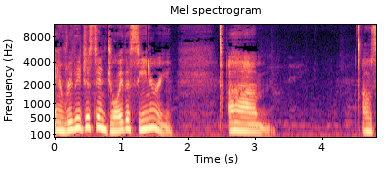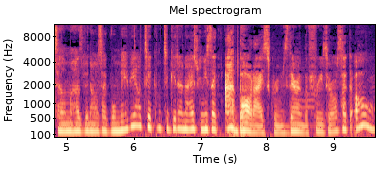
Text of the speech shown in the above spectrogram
and really just enjoy the scenery. Um, I was telling my husband, I was like, well, maybe I'll take him to get an ice cream. He's like, I bought ice creams. They're in the freezer. I was like, oh,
